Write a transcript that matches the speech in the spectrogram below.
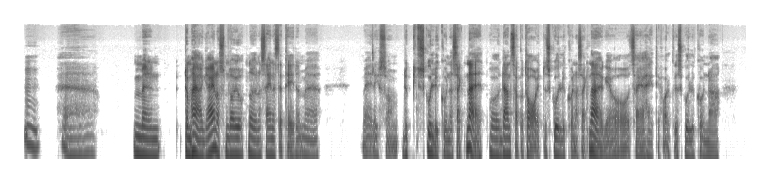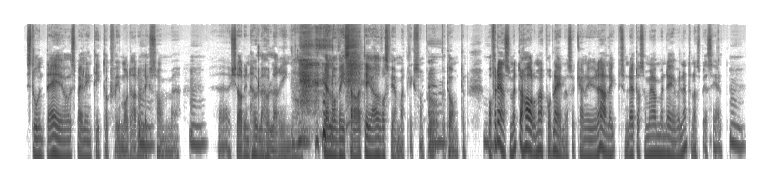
Mm. Eh, Men de här grejerna som du har gjort nu den senaste tiden med, med liksom, du skulle kunna sagt nej och dansa på torget. Du skulle kunna sagt nej och och säga hej till folk. Du skulle kunna strunta i och spela in TikTok-filmer där du Mm. liksom eh, Mm. Eh, kör din hula-hula-ring eller visar att det är översvämmat liksom på, Mm. på tomten. Och för den som inte har de här problemen så kan det ju där liksom låta som, ja men det är väl inte något speciellt. Mm.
